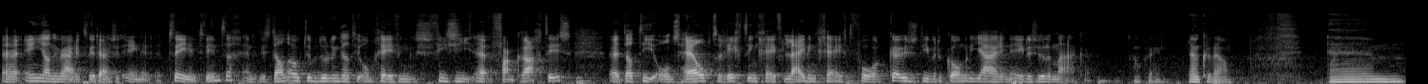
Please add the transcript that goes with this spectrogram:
uh, 1 januari 2022. En het is dan ook de bedoeling dat die omgevingsvisie uh, van kracht is, dat die ons helpt, richting geeft, leiding geeft voor keuzes die we de komende jaren in Ede zullen maken. Oké, dank u wel. Um,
